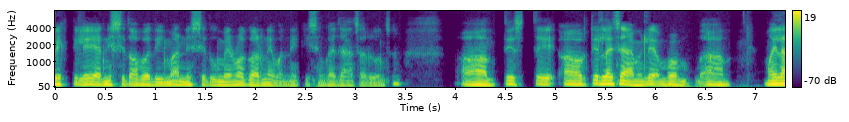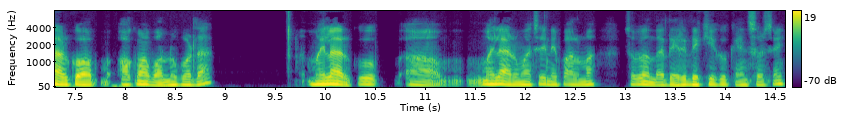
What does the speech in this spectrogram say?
व्यक्तिले या निश्चित अवधिमा निश्चित उमेरमा गर्ने भन्ने किसिमका जाँचहरू हुन्छन्। त्यस्तै त्यसलाई चाहिँ हामीले अब महिलाहरूको हकमा भन्नुपर्दा महिलाहरूको महिलाहरूमा चाहिँ नेपालमा सबैभन्दा धेरै देखिएको क्यान्सर चाहिँ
